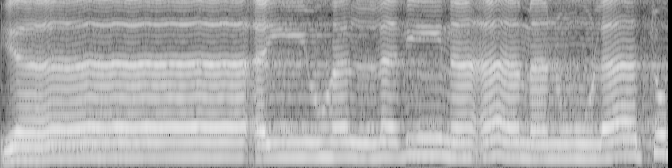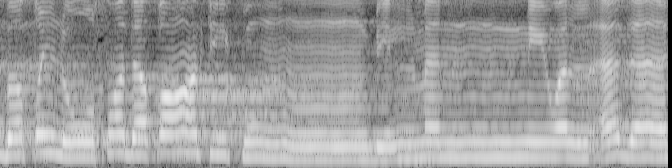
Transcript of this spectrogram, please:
يا أيها الذين آمنوا لا تبطلوا صدقاتكم بالمن والأذى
